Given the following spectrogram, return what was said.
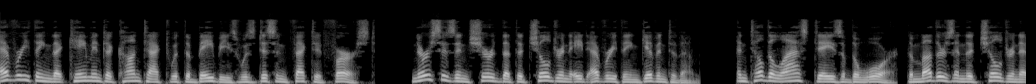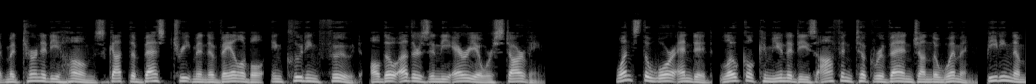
Everything that came into contact with the babies was disinfected first. Nurses ensured that the children ate everything given to them. Until the last days of the war, the mothers and the children at maternity homes got the best treatment available, including food, although others in the area were starving. Once the war ended, local communities often took revenge on the women, beating them,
